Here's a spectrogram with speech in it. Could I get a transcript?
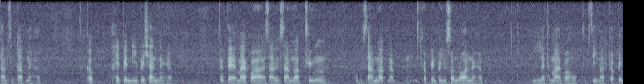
30น็อตนะครับ ก็ให้เป็น depression นะครับ ตั้งแต่มากกว่า 33น็อตถึง 63น็อตนะก็เป็นพายุโซนร้อนนะครับ และถ้ามากกว่า 64น็อตก็เป็น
